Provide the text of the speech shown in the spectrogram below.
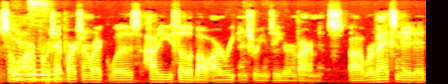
So our Yes. approach at Parks and Rec was, how do you feel about our re-entry into your environments? Uh, we're vaccinated.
